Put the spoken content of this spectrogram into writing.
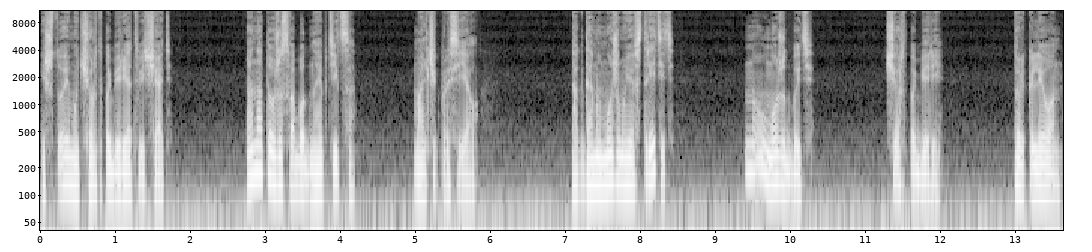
И что ему, черт побери, отвечать? Она тоже свободная птица. Мальчик просиял. Тогда мы можем ее встретить? Ну, может быть. Черт побери. Только, Леон,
